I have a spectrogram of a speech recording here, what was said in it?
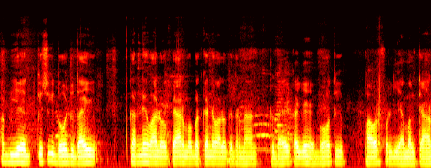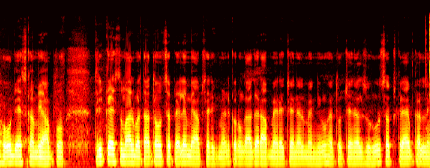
अब ये किसी दो जुदाई करने वालों, प्यार मोहब्बत करने वालों के दरमियान, जुदाई का ये बहुत ही पावरफुल ये अमल तैयार हो गया इसका। मैं आपको तरीका इस्तेमाल बताता हूँ। उससे पहले मैं आपसे रिकमेंड करूँगा, अगर आप मेरे चैनल में न्यू हैं तो चैनल ज़रूर सब्सक्राइब कर लें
